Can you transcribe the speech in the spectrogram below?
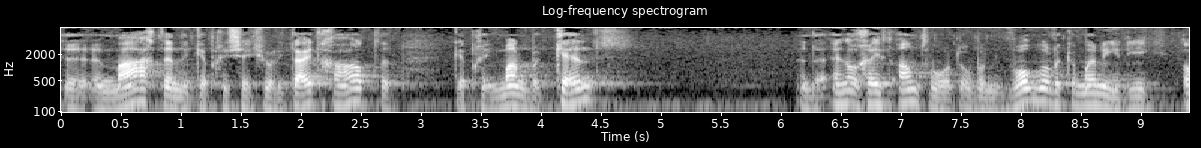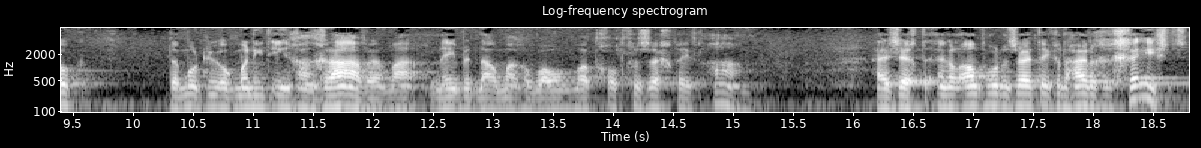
uh, een maagd en ik heb geen seksualiteit gehad. Ik heb geen man bekend. En de engel geeft antwoord op een wonderlijke manier, die ik ook, daar moet u ook maar niet in gaan graven, maar neem het nou maar gewoon wat God gezegd heeft aan. Hij zegt, de engel antwoordde zij tegen de Heilige Geest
